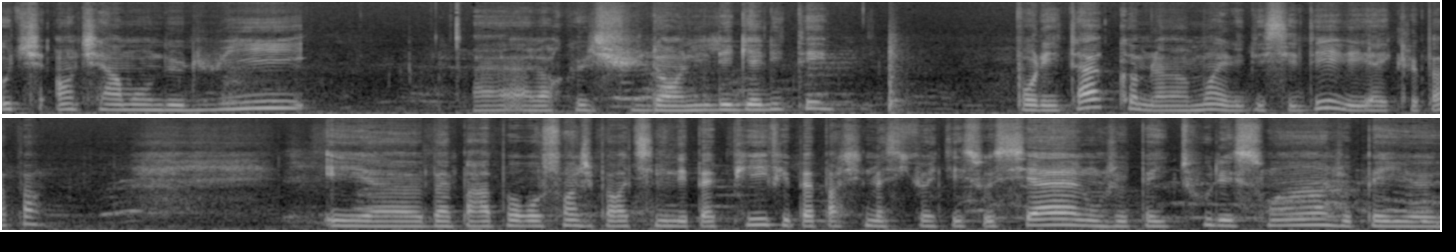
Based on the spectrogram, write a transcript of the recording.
enti- entièrement de lui euh, alors que je suis dans l'illégalité. Pour l'État, comme la maman elle est décédée, il est avec le papa. Et euh, ben, par rapport aux soins, j'ai pas droit de signer des papiers, il fait pas partie de ma sécurité sociale, donc je paye tous les soins, je paye, euh,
